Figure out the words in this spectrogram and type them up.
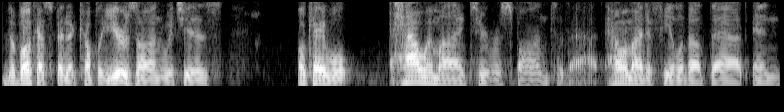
the book I spent a couple of years on, which is, okay, well, how am I to respond to that? How am I to feel about that? And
